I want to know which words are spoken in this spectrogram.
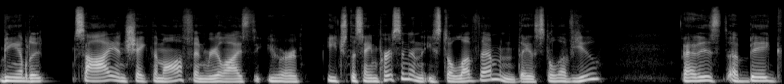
being able to sigh and shake them off and realize that you are each the same person and that you still love them and they still love you. That is a big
